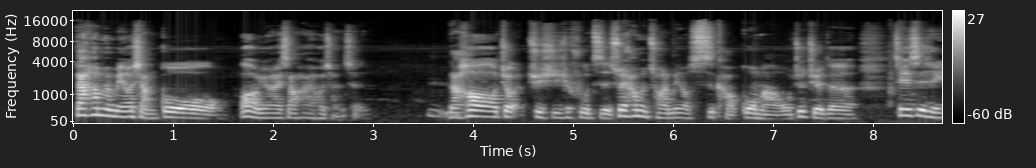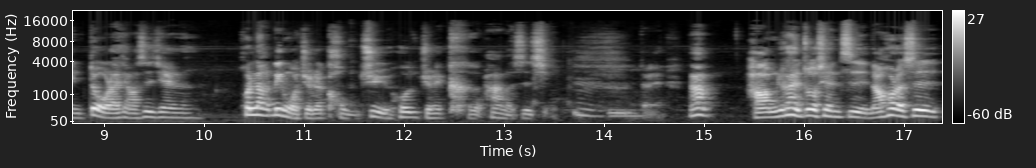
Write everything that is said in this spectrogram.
但他们没有想过，哦，原来伤害会传承。嗯，然后就继续去复制，所以他们从来没有思考过吗？我就觉得这件事情对我来讲是一件。会让令我觉得恐惧或者觉得可怕的事情，嗯嗯，对。那好，我们就开始做限制，然后或者是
